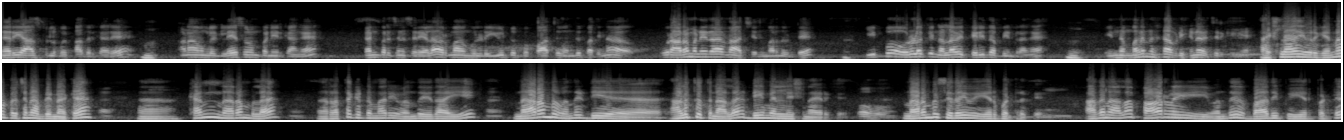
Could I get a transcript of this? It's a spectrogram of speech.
நிறைய ஹாஸ்பிட்டல் போய் பார்த்திருக்காரு. ஆனா அவங்களுக்கு லேசரும் பண்ணியிருக்காங்க கண் பிரச்சனை சரியால அப்புறமா உங்களுடைய யூடியூப்பை பார்த்து வந்து பாத்தீங்கன்னா ஒரு அரை மணி நேரம் தான் ஆச்சு இந்த மருந்து விட்டு. இப்போ ஓரளவுக்கு நல்லாவே தெரியுது அப்படின்றாங்க. இந்த மருந்து அப்படி என்ன வச்சிருக்கீங்க? ஆக்சுவலா இவருக்கு என்ன பிரச்சனை அப்படின்னாக்க கண் நரம்புல ரத்தக்கட்டு மாதிரி வந்து இதாகி நரம்பு வந்து டி அழுத்தத்தினால டீமெலினேஷன் ஆயிருக்கு. நரம்பு சிதைவு ஏற்பட்டிருக்கு. அதனால பார்வை வந்து பாதிப்பு ஏற்பட்டு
